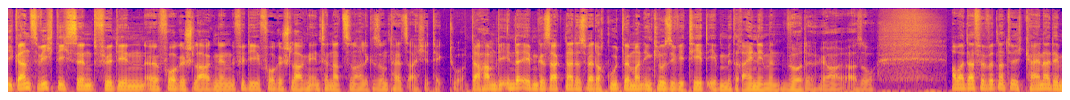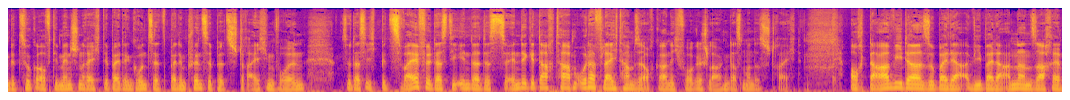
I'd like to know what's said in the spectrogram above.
die ganz wichtig sind für den äh, vorgeschlagenen, für die vorgeschlagene internationale Gesundheitsarchitektur. Da haben die Inder eben gesagt, na, das wäre doch gut, wenn man Inklusivität eben mit reinnehmen würde. Ja, also aber dafür wird natürlich keiner den Bezug auf die Menschenrechte bei den Grundsätzen, bei den Principles streichen wollen, sodass ich bezweifle, dass die Inder das zu Ende gedacht haben oder vielleicht haben sie auch gar nicht vorgeschlagen, dass man das streicht. Auch da wieder, so bei der, wie bei der anderen Sache,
